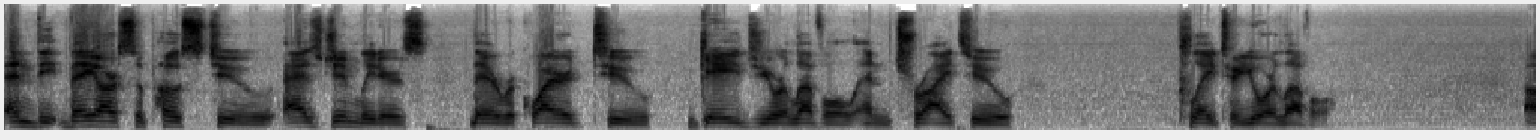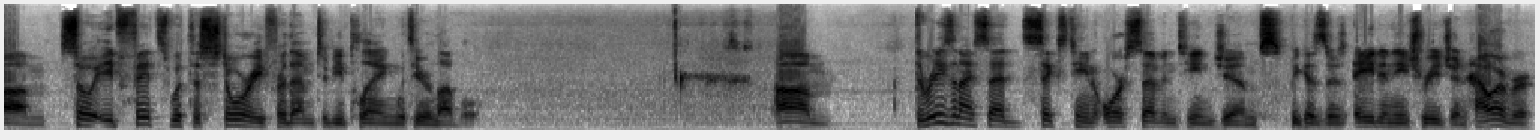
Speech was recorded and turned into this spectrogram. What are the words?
and the, they are supposed to, as gym leaders, they're required to gauge your level and try to play to your level. Um, so it fits with the story for them to be playing with your level. Um, the reason I said 16 or 17 gyms because there's eight in each region. However,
